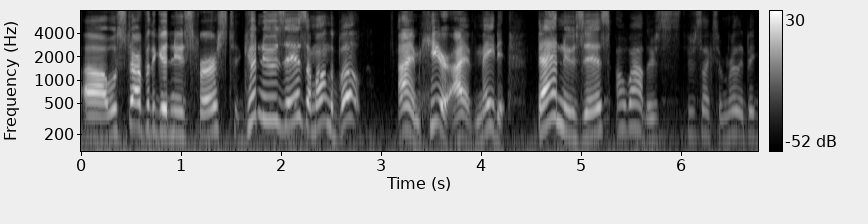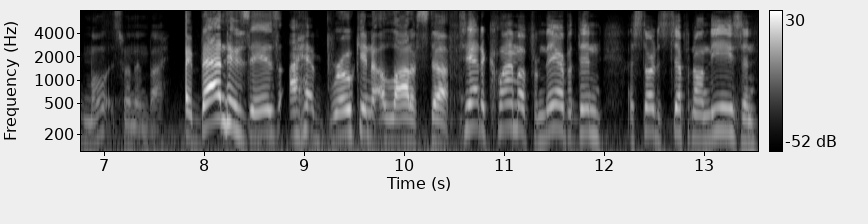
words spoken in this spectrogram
Uh, we'll start with the good news first. Good news is I'm on the boat. I am here. I have made it. Bad news is, oh wow, there's there's like some really big mullet swimming by. Right, bad news is I have broken a lot of stuff. So I had to climb up from there, but then I started stepping on these and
